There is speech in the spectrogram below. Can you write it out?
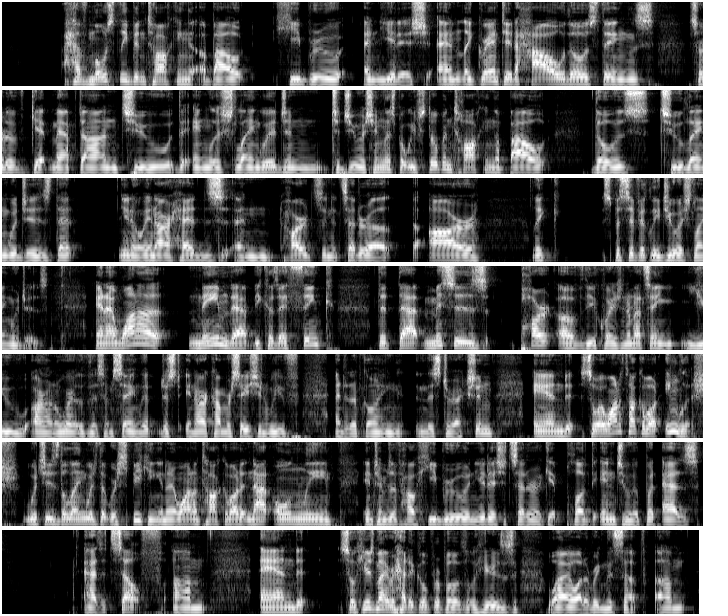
have mostly been talking about Hebrew and Yiddish, and like granted, how those things sort of get mapped on to the English language and to Jewish English, but we've still been talking about those two languages that you know in our heads and hearts and etc are like specifically Jewish languages. And I want to name that because I think that that misses part of the equation. I'm not saying you are unaware of this. I'm saying that just in our conversation, we've ended up going in this direction. And so I want to talk about English, which is the language that we're speaking. And I want to talk about it not only in terms of how Hebrew and Yiddish, et cetera, get plugged into it, but as, as itself. Um, and so here's my radical proposal. Here's why I want to bring this up. Um,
